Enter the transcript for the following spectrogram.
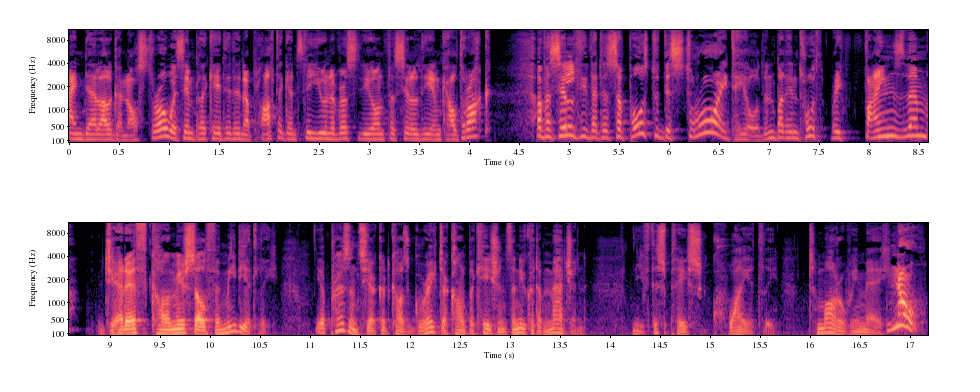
Eindel Alganostro, was implicated in a plot against the university owned facility in Kaltarok? A facility that is supposed to destroy Theoden, but in truth refines them? Jareth, calm yourself immediately. Your presence here could cause greater complications than you could imagine. Leave this place quietly. Tomorrow we may. No!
